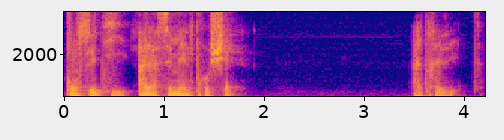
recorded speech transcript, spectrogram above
qu'on se dit à la semaine prochaine. À très vite.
